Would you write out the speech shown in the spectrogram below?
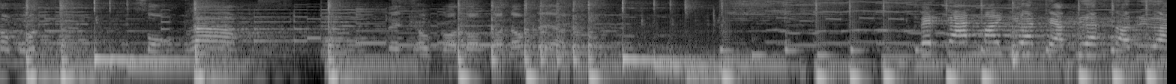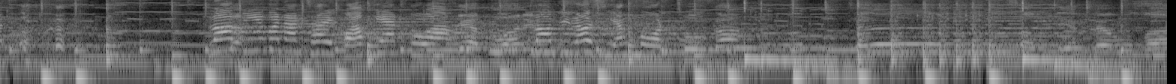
สมุทรสงครามได้เข้าก่อนลงก่อน้องเรียเป็นการมาเยือนแบบเดือนต่อเดือน รอบนี้วันนันชัยขอแก้ตัว แก้ตัวนี่รอบที่แล้วเสียงหมด ถูกก็เธอส่งเสียงแล้วผ่า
